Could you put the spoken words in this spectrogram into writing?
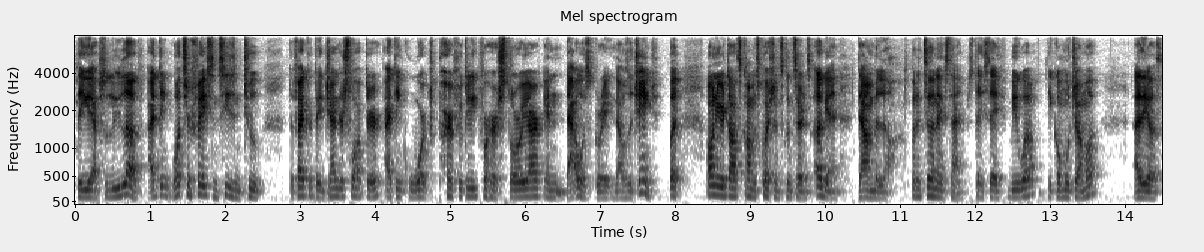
that you absolutely loved? I think what's her face in season two the fact that they gender swapped her, I think, worked perfectly for her story arc, and that was great. That was a change. But want your thoughts, comments, questions, concerns, again, down below. But until next time, stay safe, be well, y con mucho amor. Adios.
